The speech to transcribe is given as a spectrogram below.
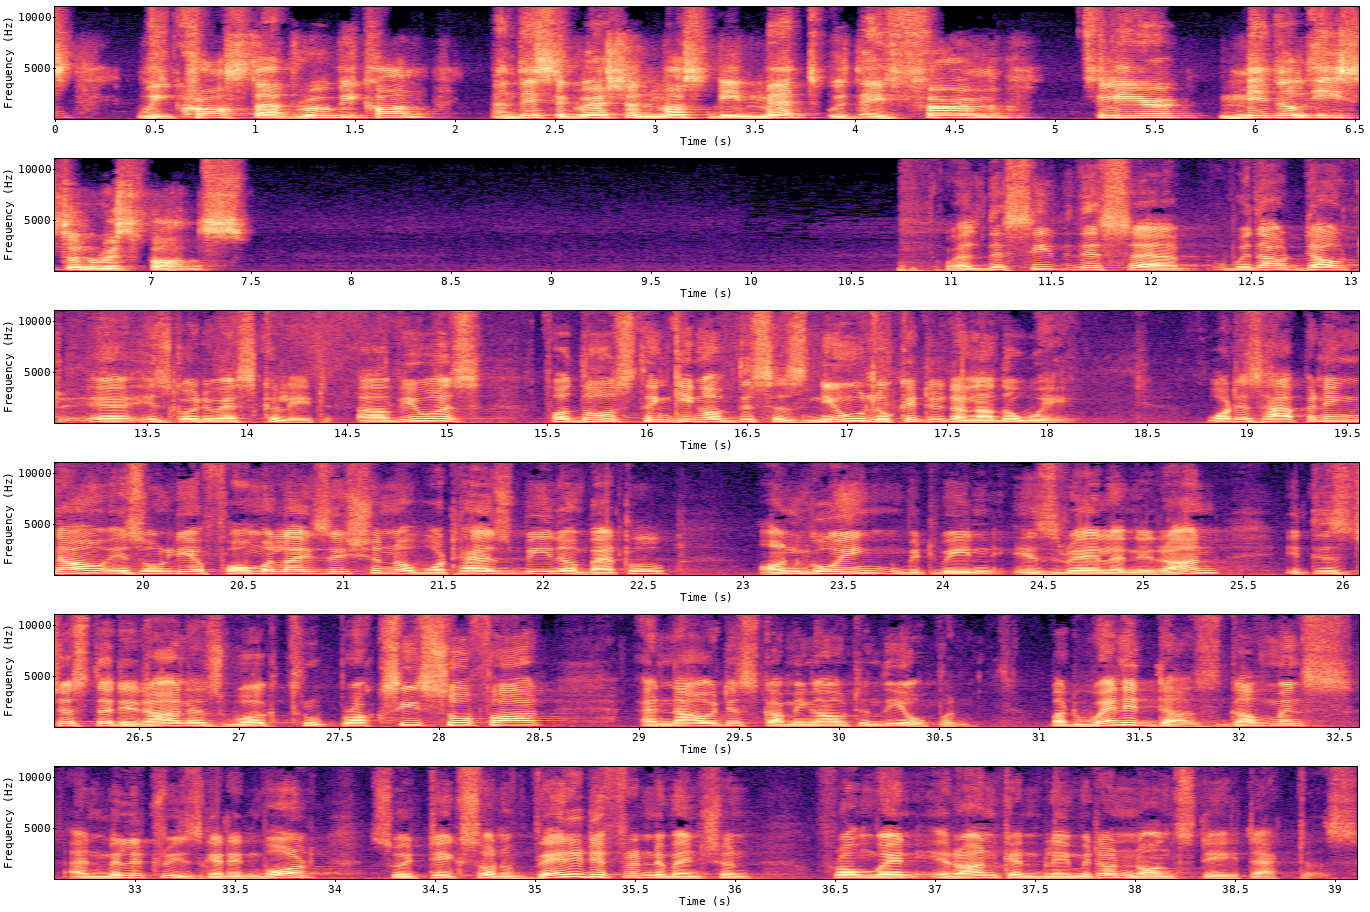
we crossed that Rubicon, and this aggression must be met with a firm, clear Middle Eastern response. Well, this, this uh, without doubt, uh, is going to escalate. Uh, viewers, for those thinking of this as new, look at it another way. What is happening now is only a formalization of what has been a battle ongoing between Israel and Iran. It is just that Iran has worked through proxies so far and now it is coming out in the open. But when it does, governments and militaries get involved, so it takes on a very different dimension from when Iran can blame it on non-state actors.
